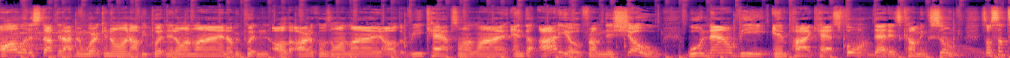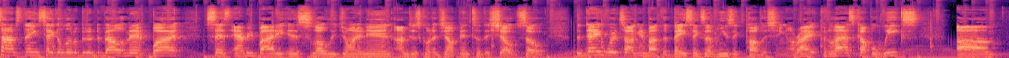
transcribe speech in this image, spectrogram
all of the stuff that I've been working on. I'll be putting it online. I'll be putting all the articles online, all the recaps online, and the audio from this show will now be in podcast form. That is coming soon. So sometimes things take a little bit of development, but since everybody is slowly joining in, I'm just going to jump into the show. So today we're talking about the basics of music publishing. All right. For the last couple weeks, um,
